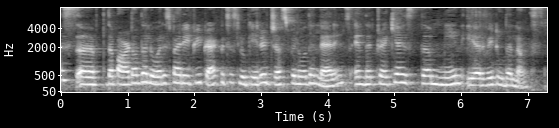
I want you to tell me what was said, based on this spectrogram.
is uh, the part of the lower respiratory tract which is located just below the larynx and the trachea is the main airway to the lungs.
